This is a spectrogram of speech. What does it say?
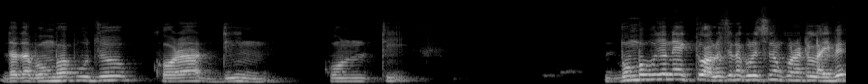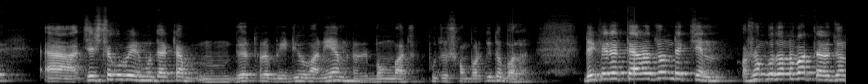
দাদা, ব্রহ্মা পুজো করার দিন কোনটি? ব্রহ্মা পুজো নিয়ে একটু আলোচনা করেছিলাম কোনো একটা লাইভে চেষ্টা করব এর মধ্যে একটা বৃহত্তর ভিডিও বানিয়ে আপনার বোম্বা পুজো সম্পর্কিত বলার। দেখতে তেরো জন দেখছেন। অসংখ্য ধন্যবাদ তেরো জন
